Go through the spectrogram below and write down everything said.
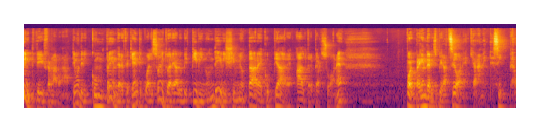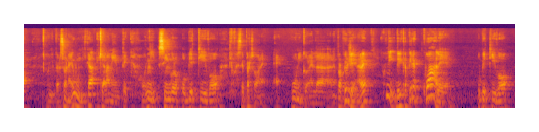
Quindi ti devi fermare un attimo, devi comprendere effettivamente quali sono i tuoi reali obiettivi, non devi scimmiottare e copiare altre persone. Puoi prendere ispirazione, chiaramente sì, però ogni persona è unica e chiaramente ogni singolo obiettivo di queste persone è unico nel, nel proprio genere, quindi devi capire quale obiettivo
